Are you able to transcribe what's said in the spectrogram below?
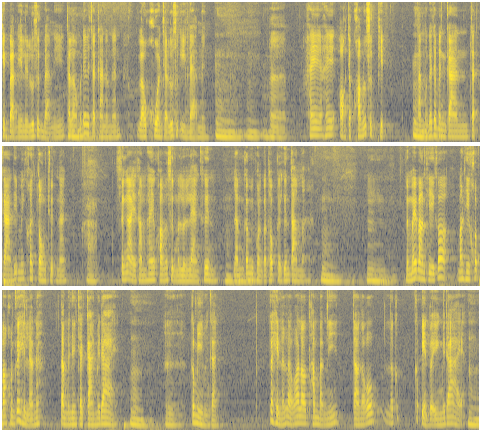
คิดแบบนี้หรือรู้สึกแบบนี้ แต่เราไม่ได้ไปจัดการตรงนั้น เราควรจะรู้สึกอีกแบบหนึ่งอืมอืมอ่าให้ให้ออกจากความรู้สึกผิดอืมแต่มันก็จะเป็นการจัดการที่ไม่ค่อยตรงจุดนักครับ ซึ่งอาจจะทำให้ความรู้สึกมันรุนแรงขึ้น แล้วมันก็มีผลกระทบเกิดขึ้นตามมา อืมอืมหรือไม่บางทีก็บางทีคนบางคนก็เห็นแล้วนะ แต่มันยังจัดการไม่ได้ อืมเออก็มีเหมือนกัน ก็เห็นแล้วแหละว่าเราทำแบบนี้ แต่เราก็เราก็ก็เปลี่ยนตัวเองไม่ได้อะอืม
